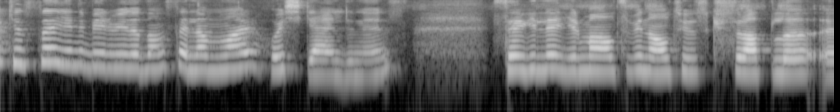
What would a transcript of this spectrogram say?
Herkese yeni bir videodan selamlar, hoş geldiniz. Sevgili 26.600 küsuratlı e,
